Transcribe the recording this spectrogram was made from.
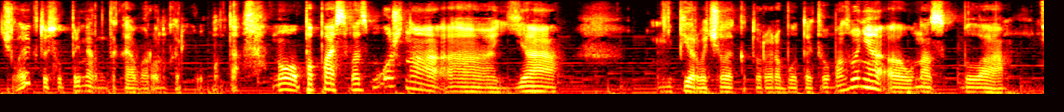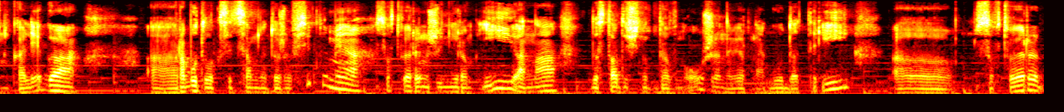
человек, то есть вот примерно такая воронка рекрутмента. Но попасть возможно, э, я не первый человек, который работает в Амазоне. А у нас была коллега, а, работала, кстати, со мной тоже в Сиклуме софтвер-инженером, и она достаточно давно, уже, наверное, года три, software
